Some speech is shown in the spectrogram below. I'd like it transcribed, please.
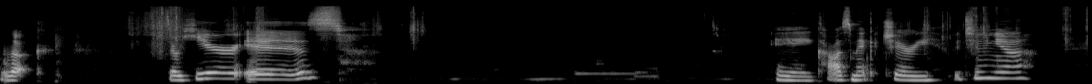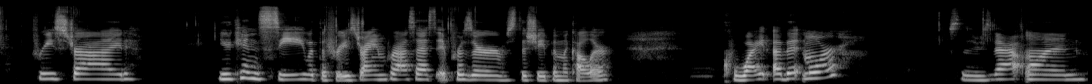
look. So here is a cosmic cherry petunia, freeze dried. You can see with the freeze drying process, it preserves the shape and the color quite a bit more. So there's that one.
